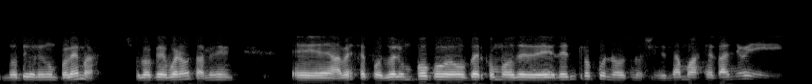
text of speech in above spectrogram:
no tengo ningún problema. Solo que, bueno, también eh, a veces pues duele un poco ver cómo de, dentro pues nos, nos intentamos hacer daño y,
